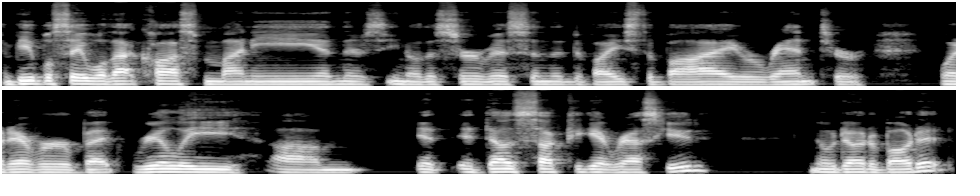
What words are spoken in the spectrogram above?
And people say, well, that costs money and there's, you know, the service and the device to buy or rent or whatever. But really, um, it, it does suck to get rescued, no doubt about it.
